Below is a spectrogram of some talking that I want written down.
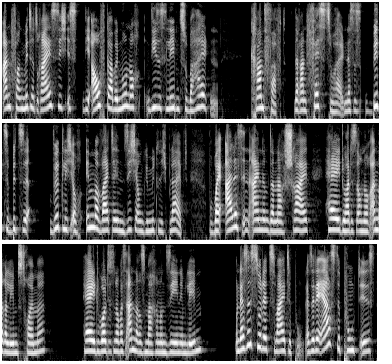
Anfang, Mitte 30 ist die Aufgabe nur noch, dieses Leben zu behalten. Krampfhaft daran festzuhalten, dass es bitte, bitte wirklich auch immer weiterhin sicher und gemütlich bleibt. Wobei alles in einem danach schreit, hey, du hattest auch noch andere Lebensträume. Hey, du wolltest noch was anderes machen und sehen im Leben. Und das ist so der zweite Punkt. Also der erste Punkt ist,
